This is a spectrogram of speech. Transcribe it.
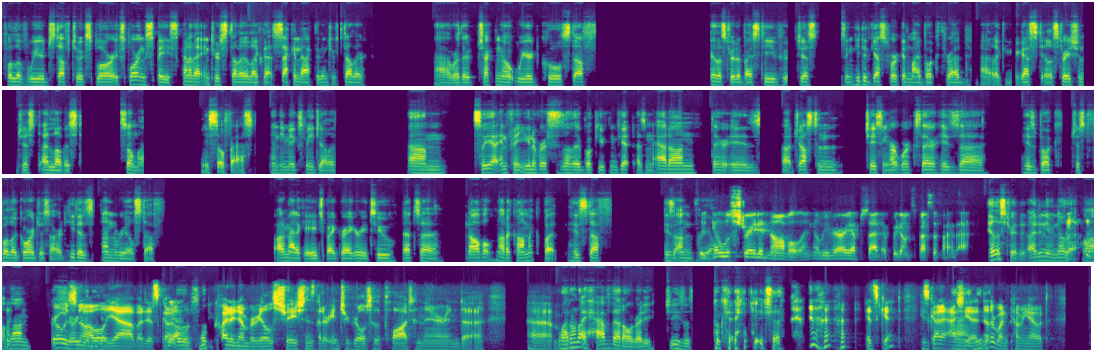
full of weird stuff to explore, exploring space, kind of that interstellar, like that second act of Interstellar, uh, where they're checking out weird, cool stuff. Illustrated by Steve, who's just he did guest work in my book thread, uh, like a guest illustration. Just I love his stuff so much. He's so fast, and he makes me jealous. Um, so yeah, Infinite Universe is another book you can get as an add-on. There is uh, Justin Chasing Artworks there. His uh, his book just full of gorgeous art. He does unreal stuff. Automatic Age by Gregory too. That's a novel, not a comic, but his stuff is unreal. illustrated novel, and he'll be very upset if we don't specify that. Illustrated. I didn't even know that. Well, non Rose sure novel, yeah, but it's got yeah. quite a number of illustrations that are integral to the plot in there, and uh, um, Why don't I have that already? Jesus. Okay. it's good. He's got actually um, another one coming out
